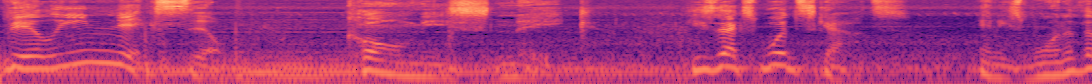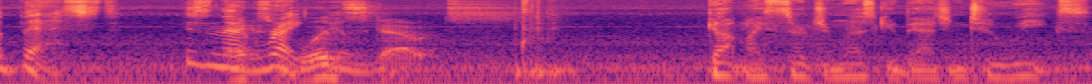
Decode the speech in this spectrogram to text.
Billy Nixil. Call me Snake. He's ex Wood Scouts, and he's one of the best. Isn't that right, Wood Billy? Scouts. Got my search and rescue badge in two weeks.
